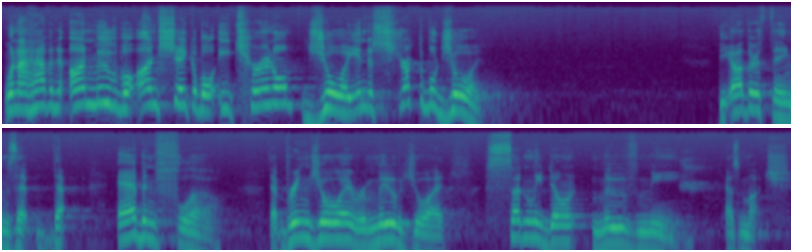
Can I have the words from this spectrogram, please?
When I have an unmovable, unshakable, eternal joy, indestructible joy, the other things that, that ebb and flow, that bring joy, remove joy, suddenly don't move me as much.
